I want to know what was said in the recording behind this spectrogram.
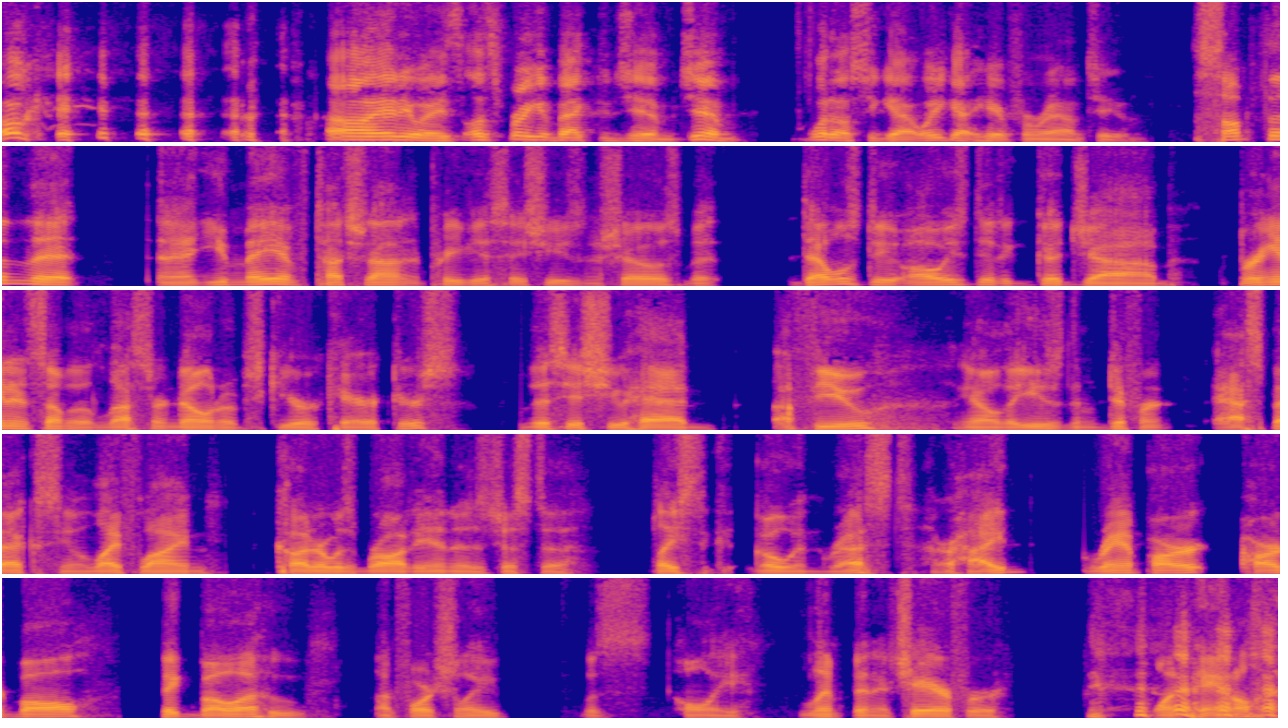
okay. oh, anyways, let's bring it back to Jim. Jim, what else you got? What you got here for round two? Something that uh, you may have touched on in previous issues and shows, but Devil's Due always did a good job bringing in some of the lesser known obscure characters. This issue had a few. You know, they used them different aspects. You know, Lifeline Cutter was brought in as just a place to go and rest or hide. Rampart, Hardball, Big Boa, who unfortunately was only limp in a chair for one panel.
